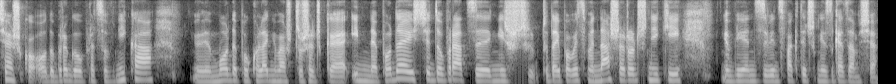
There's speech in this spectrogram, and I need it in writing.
ciężko o dobrego pracownika. Y, młode pokolenie masz troszeczkę inne podejście do pracy niż tutaj powiedzmy nasze roczniki, więc, więc faktycznie zgadzam się.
